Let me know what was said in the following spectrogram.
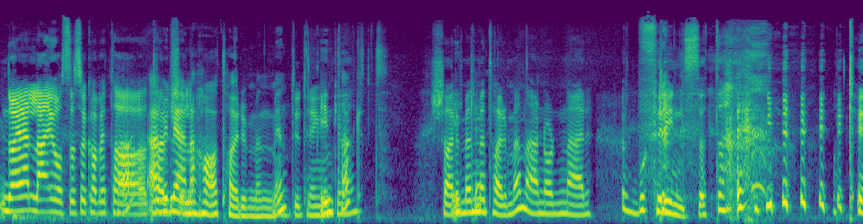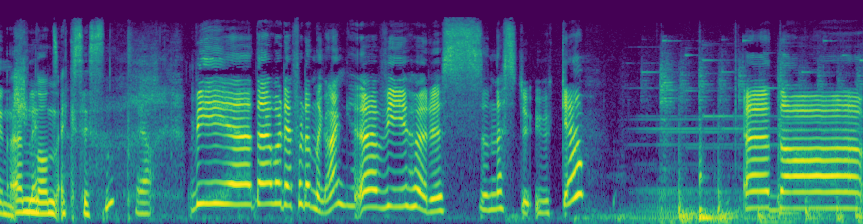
Når jeg er lei også, så kan vi ta Jeg vil gjerne ha tarmen min intakt. Sjarmen med tarmen er når den er frynsete. Tynnslitt. Non-existent. Ja. Eh, det var det for denne gang. Eh, Vi høres neste uke. Eh, Da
